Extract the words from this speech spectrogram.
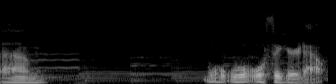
um, we'll, we'll, we'll figure it out.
